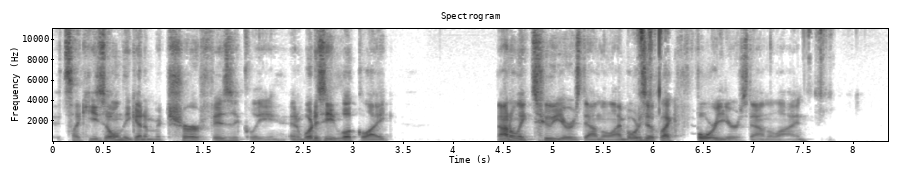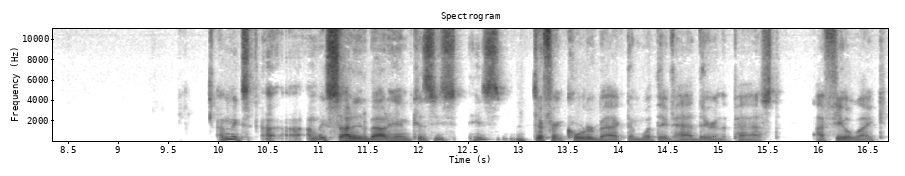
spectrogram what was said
it's like he's only going to mature physically. And what does he look like? Not only two years down the line, but what does he look like four years down the line? I'm ex- I'm excited about him because he's he's different quarterback than what they've had there in the past. I feel like,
